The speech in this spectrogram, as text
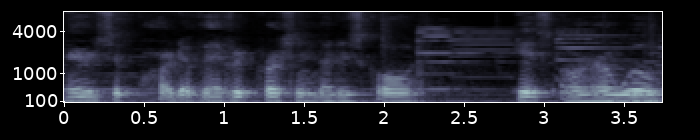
There is a part of every person that is called his or her will.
